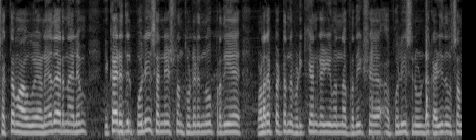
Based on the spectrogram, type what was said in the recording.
ശക്തമാവുകയാണ്. ഏതായിരുന്നാലും ഇക്കാര്യത്തിൽ പോലീസ് അന്വേഷണം തുടരുന്നു. പ്രതിയെ വളരെ പെട്ടെന്ന് പിടിക്കാൻ കഴിയുമെന്ന പ്രതീക്ഷ പോലീസിനുണ്ട്. കഴിഞ്ഞ ദിവസം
